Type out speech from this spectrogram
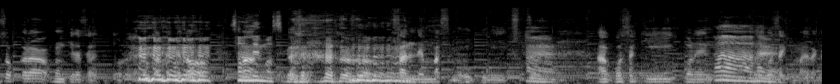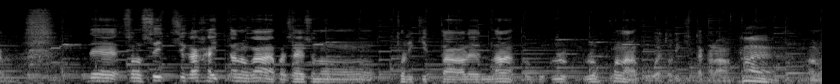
そこから本気出されて取れなかったんだけど、三連マスが。そうそうそう三連マスも含みつつ、はい。あ、5先、5年、あーはい5先前だから。で、そのスイッチが入ったのが、やっぱり最初の取り切った、あれ、7 6個、7個ぐらい取り切ったから、はい。あの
